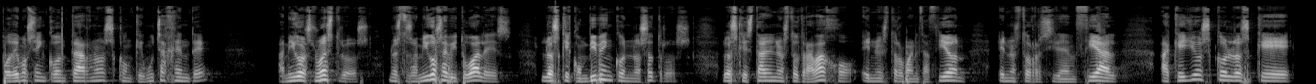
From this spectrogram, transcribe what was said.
podemos encontrarnos con que mucha gente, amigos nuestros, nuestros amigos habituales, los que conviven con nosotros, los que están en nuestro trabajo, en nuestra urbanización, en nuestro residencial, aquellos con los que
